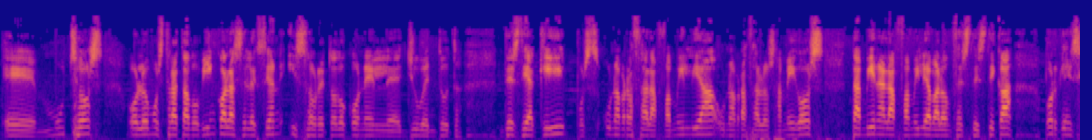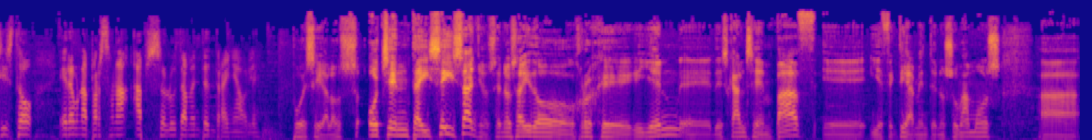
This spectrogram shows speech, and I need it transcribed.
eh, muchos o lo hemos tratado bien con la selección y sobre todo con el eh, Juventud. Desde aquí, pues un abrazo a la familia, un abrazo a los amigos, también a la familia baloncestística, porque insisto, era una persona absolutamente entrañable. Pues sí, a los 86 años se nos ha ido Jorge Guillén, descanse en paz y efectivamente nos sumamos a,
